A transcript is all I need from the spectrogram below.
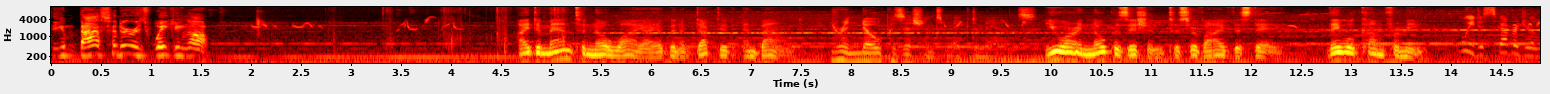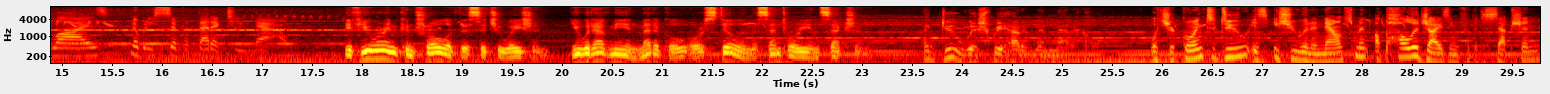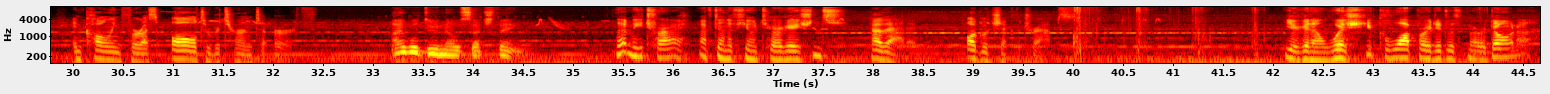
The ambassador is waking up. I demand to know why I have been abducted and bound. You're in no position to make demands. You are in no position to survive this day. They will come for me. We discovered your lies. Nobody's sympathetic to you now. If you were in control of this situation, you would have me in medical or still in the Centaurian section. I do wish we had him in medical. What you're going to do is issue an announcement apologizing for the deception and calling for us all to return to Earth. I will do no such thing. Let me try. I've done a few interrogations. Have at it. I'll go check the traps. You're gonna wish you cooperated with Maradona.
